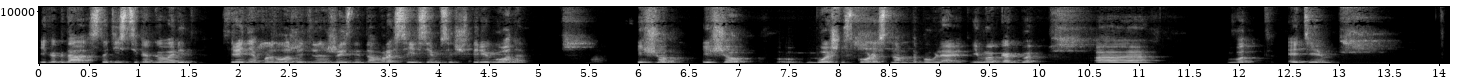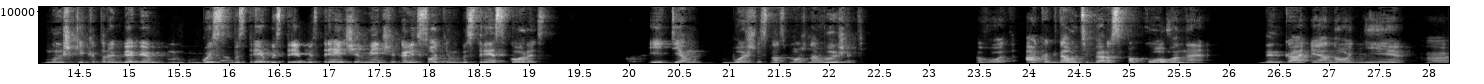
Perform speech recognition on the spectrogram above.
И когда статистика говорит, средняя продолжительность жизни там в России 74 года, еще, еще больше скорость нам добавляет. И мы как бы э, вот эти мышки, которые бегаем быстрее, быстрее, быстрее, чем меньше колесо, тем быстрее скорость и тем больше с нас можно выжать. Вот. А когда у тебя распакованная ДНК, и оно не, э,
